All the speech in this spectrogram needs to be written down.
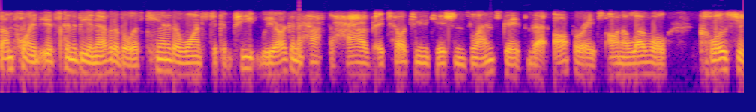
some point it's going to be inevitable. If Canada wants to compete, we are going to have to have a telecommunications landscape that operates on a level closer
